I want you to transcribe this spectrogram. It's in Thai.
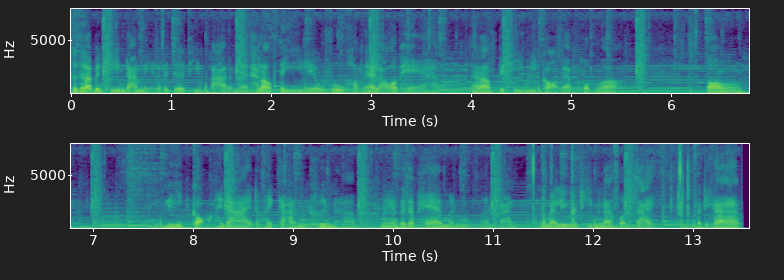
คือถ้าเราเป็นทีมดาเมจแล้วไปเจอทีมปลาแบบนี้ถ้าเราตีเร็วสู้เขาไม่ได้เราก็แพ้ครับ ถ้าเราเป็นทีมมีเกาะแบบผมก็ต้องรีดเกาะให้ได้ต้องให้การมันขึ้นนะครับ ไม่งั้นก็จะแพ้เหมือนเหมือนกันนี่มารีวิวทีมน่าสนใจ สวัสดีครับ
